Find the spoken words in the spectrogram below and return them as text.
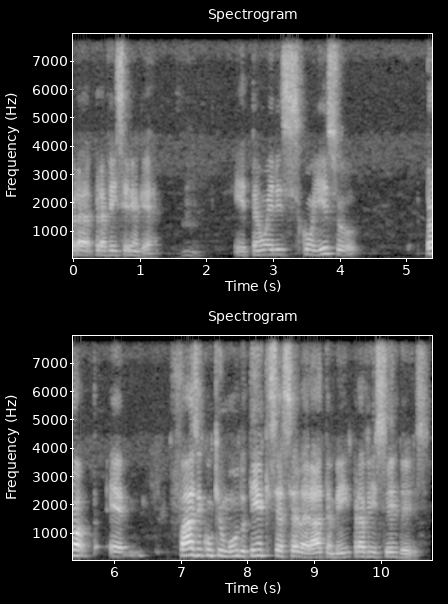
para vencerem a guerra. Uhum. Então eles com isso pro, é, fazem com que o mundo tenha que se acelerar também para vencer deles.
